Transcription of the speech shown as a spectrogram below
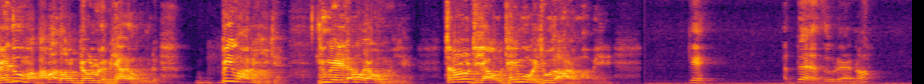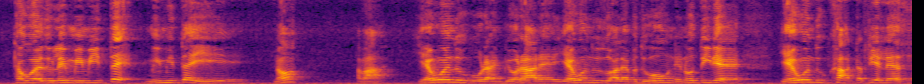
ဘယ်သူမှဘာမှသွားလို့ပြောလို့လည်းမရတော့ဘူးလေပြီးသွားပြီတဲ့လူငယ်တွေလမ်းပေါ်ရောက်ကုန်ပြီတဲ့ ကျွန်တော်တို့ဒီဟာကိုထိန်းဖို့ပဲကြိုးစားရတော့မှာပဲကဲအသက်ဆိုရဲနော်ထဝယ်သူလေးမိမိတက်မိမိတက်ရေနော်အမရဲဝင်းသူကိုယ်တိုင်ပြောထားတယ်ရဲဝင်းသူဆိုတာလည်းဘယ်သူအောင်နင်တို့သိတယ်ရဲဝင်းသူခတစ်ဖြစ်လဲစ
